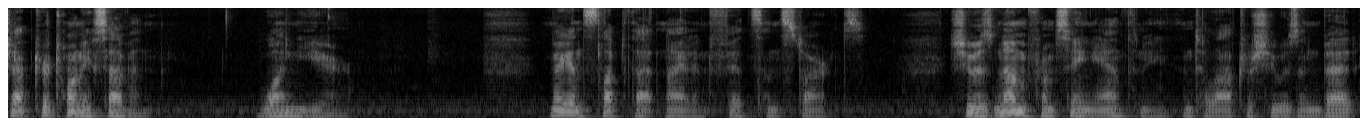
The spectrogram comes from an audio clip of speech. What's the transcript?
Chapter 27 One Year Megan slept that night in fits and starts. She was numb from seeing Anthony until after she was in bed,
